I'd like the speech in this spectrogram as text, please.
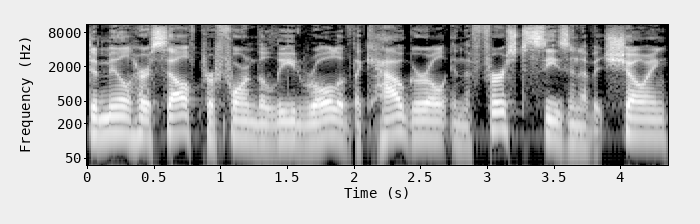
DeMille herself performed the lead role of the cowgirl in the first season of its showing.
